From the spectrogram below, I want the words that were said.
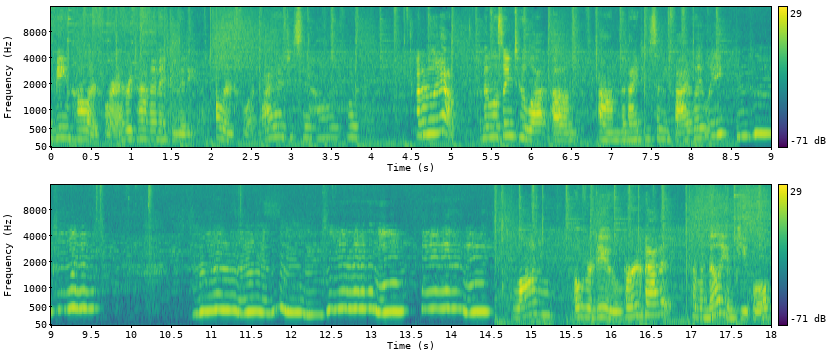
I'm being hollered for every time I make a video. Hollered for. Why did I just say hollered for? I don't really know. I've been listening to a lot of um, the 1975 lately. Long overdue. Heard about it from a million people.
